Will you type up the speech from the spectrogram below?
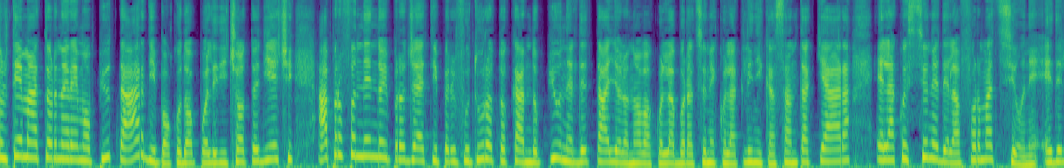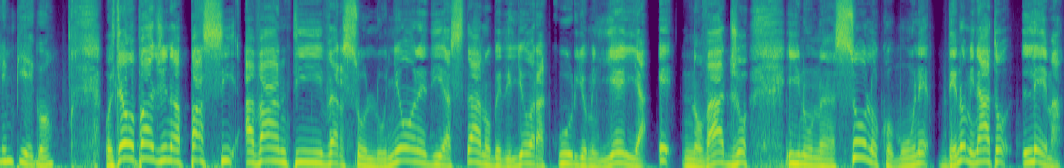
Sul tema torneremo più tardi, poco dopo le 18.10, approfondendo i progetti per il futuro, toccando più nel dettaglio la nuova collaborazione con la clinica Santa Chiara e la questione della formazione e dell'impiego. Voltiamo pagina, passi avanti verso l'unione di Astano, Bedigliora, Curio, Miglieglia e Novaggio in un solo comune denominato Lema.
